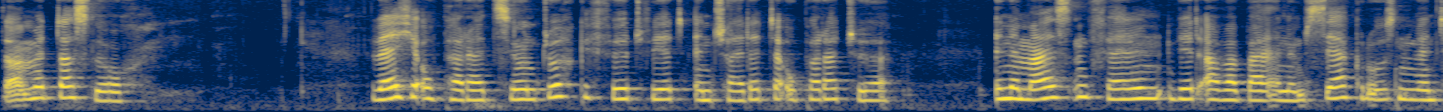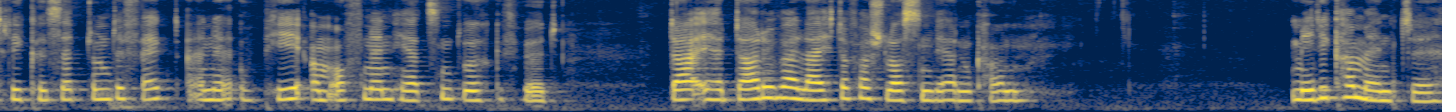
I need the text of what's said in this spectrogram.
damit das Loch. Welche Operation durchgeführt wird, entscheidet der Operateur. In den meisten Fällen wird aber bei einem sehr großen Ventrikelseptumdefekt eine OP am offenen Herzen durchgeführt da er darüber leichter verschlossen werden kann. Medikamente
